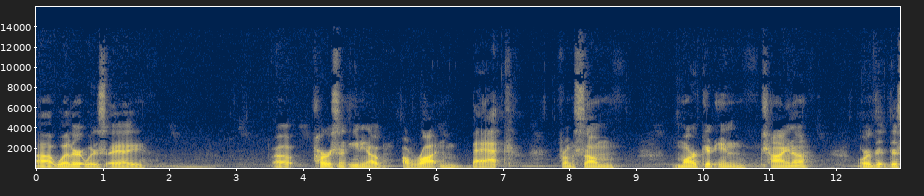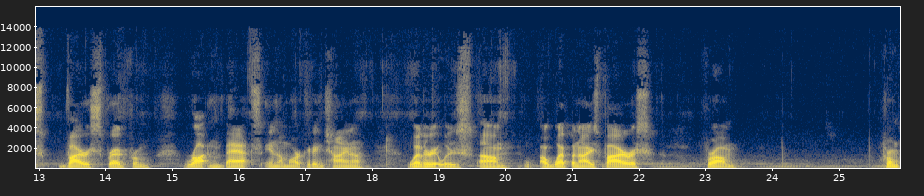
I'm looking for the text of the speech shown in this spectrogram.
Uh, whether it was a, a person eating a, a rotten bat from some market in China, or that this virus spread from rotten bats in a market in China, whether it was um, a weaponized virus from from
